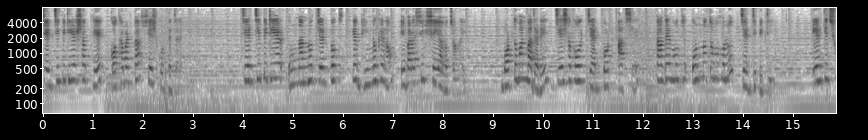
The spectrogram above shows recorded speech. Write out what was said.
চ্যাট জিপিটি এর সাথে কথাবার্তা শেষ করতে চায়। চ্যাট জিপিটি এর অন্যান্য চ্যাটবক্স থেকে ভিন্ন কেন এবার আসি সেই আলোচনায়। বর্তমান বাজারে যে সকল চ্যাটবট আছে, তাদের মধ্যে অন্যতম হলো চ্যাট জিপিটি এর কিছু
